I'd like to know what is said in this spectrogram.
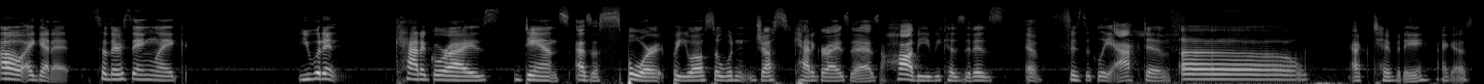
Oh, I get it. So they're saying like you wouldn't categorize dance as a sport, but you also wouldn't just categorize it as a hobby because it is a physically active Oh. activity, I guess.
